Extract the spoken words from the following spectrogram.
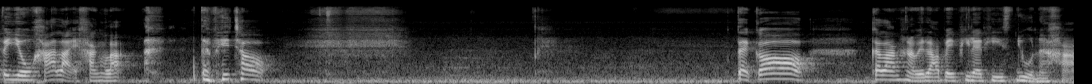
ไปโยคะหลายครั้งละ แต่ไม่ชอบ แต่ก็กำลังหาเวลาไปพิลาทิสอยู่นะคะ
